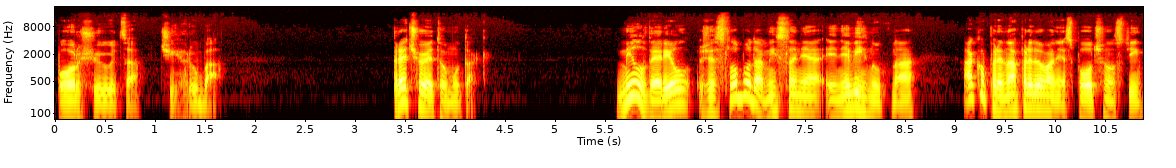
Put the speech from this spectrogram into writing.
pohoršujúca či hrubá. Prečo je tomu tak? Mill veril, že sloboda myslenia je nevyhnutná ako pre napredovanie spoločnosti,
